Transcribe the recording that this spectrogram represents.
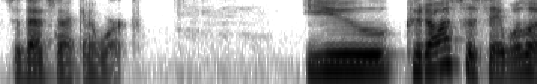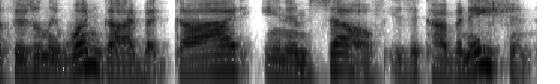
so that's not going to work. You could also say, well, look, there's only one God, but God in himself is a combination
